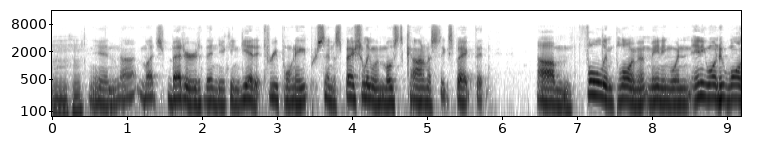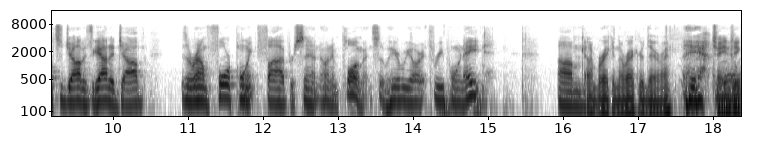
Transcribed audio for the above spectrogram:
Mm-hmm. and not much better than you can get at 3.8 percent, especially when most economists expect that um, full employment, meaning when anyone who wants a job has got a job, is around 4.5 percent unemployment. So here we are at 3.8. Um, Kind of breaking the record there, right? yeah, Changing.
